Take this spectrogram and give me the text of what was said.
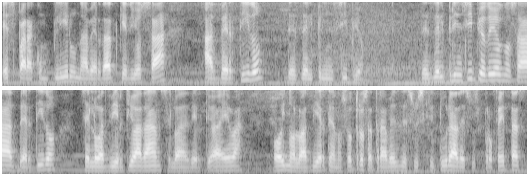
es para cumplir una verdad que Dios ha advertido desde el principio. Desde el principio Dios nos ha advertido se lo advirtió a Adán, se lo advirtió a Eva, hoy nos lo advierte a nosotros a través de su escritura, de sus profetas,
